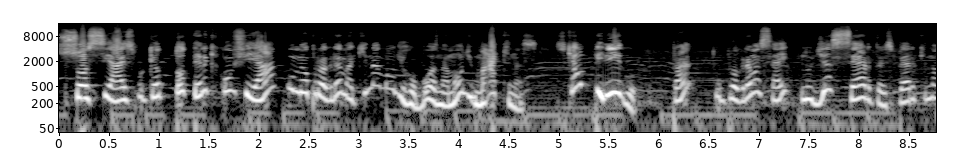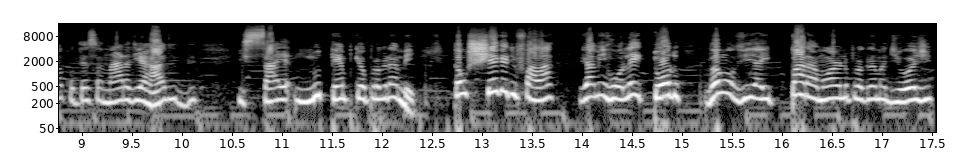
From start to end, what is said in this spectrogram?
sociais, porque eu tô tendo que confiar o meu programa aqui na mão de robôs, na mão de máquinas. Isso que é um perigo o programa sair no dia certo. Eu espero que não aconteça nada de errado e, e saia no tempo que eu programei. Então chega de falar, já me enrolei todo. Vamos ouvir aí Paramore no programa de hoje.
